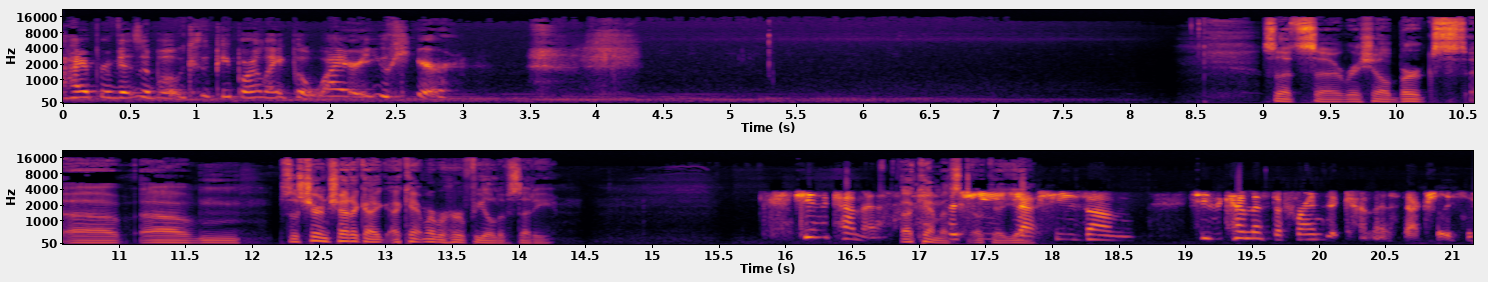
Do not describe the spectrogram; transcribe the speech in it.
hyper visible because people are like, but why are you here? So that's uh, Raychelle Burks. Uh, um, so Sharon Shattuck, I, I can't remember her field of study. She's a chemist. A chemist, So she- okay, yeah. she's um she's a chemist, a forensic chemist actually. So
